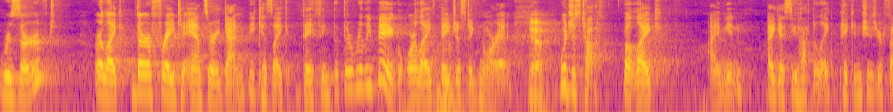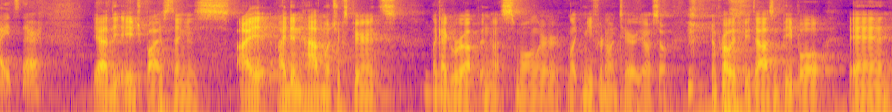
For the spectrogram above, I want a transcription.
reserved or like they're afraid to answer again because like they think that they're really big or like mm-hmm. they just ignore it. Yeah. Which is tough. But like I mean, I guess you have to like pick and choose your fights there. Yeah, the age bias thing is I I didn't have much experience. Like I grew up in a smaller like Meaford, Ontario, so you know probably a few thousand people and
